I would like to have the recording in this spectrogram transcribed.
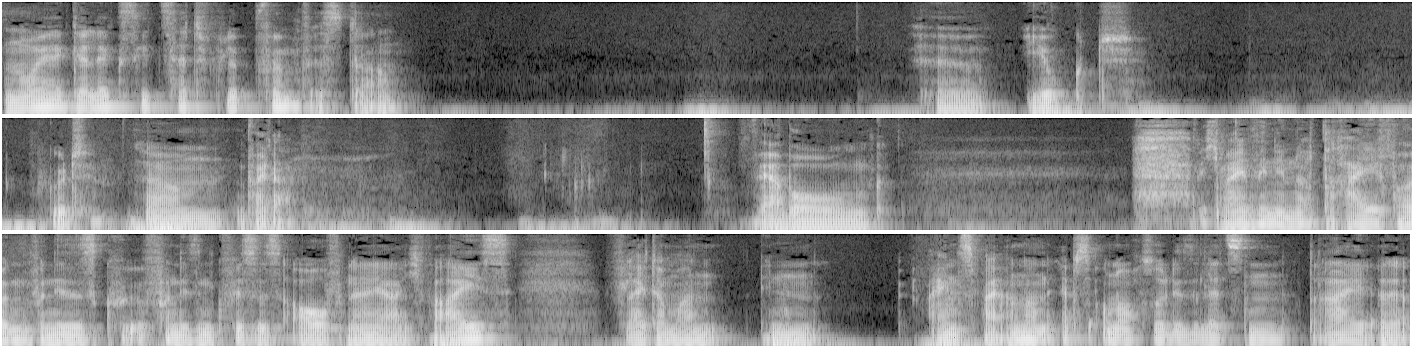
neue Galaxy Z Flip 5 ist da. Äh, juckt. Gut, ähm, weiter. Werbung. Ich meine, wir nehmen noch drei Folgen von, dieses, von diesen Quizzes auf. Ne? Ja, ich weiß. Vielleicht auch mal in ein, zwei anderen Apps auch noch, so diese letzten drei, äh,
